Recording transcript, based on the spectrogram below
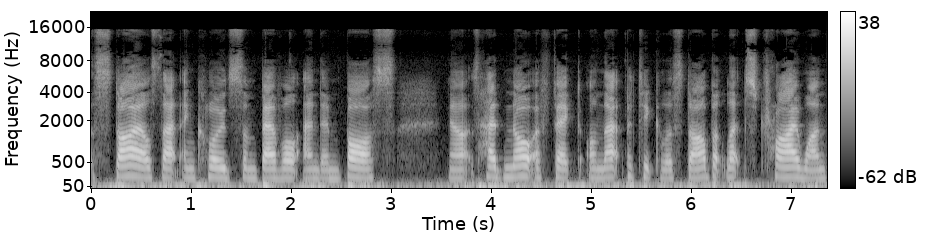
styles that include some bevel and emboss. Now it's had no effect on that particular style, but let's try one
